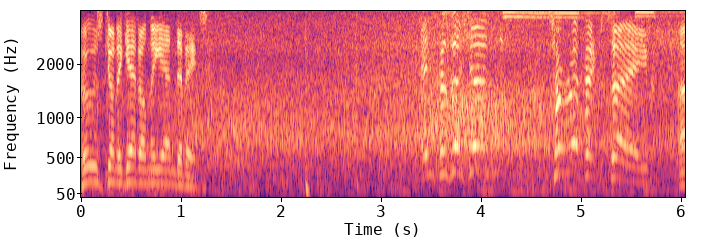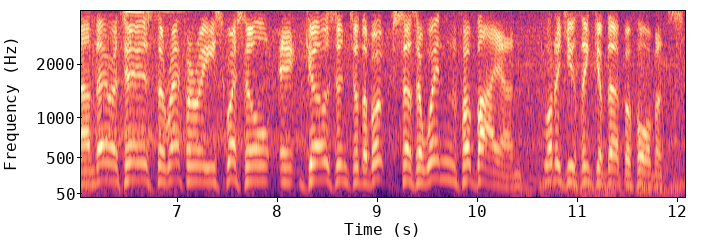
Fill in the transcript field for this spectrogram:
Who's going to get on the end of it? In position. Terrific save. And there it is, the referee's whistle. It goes into the books as a win for Bayern. What did you think of their performance?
